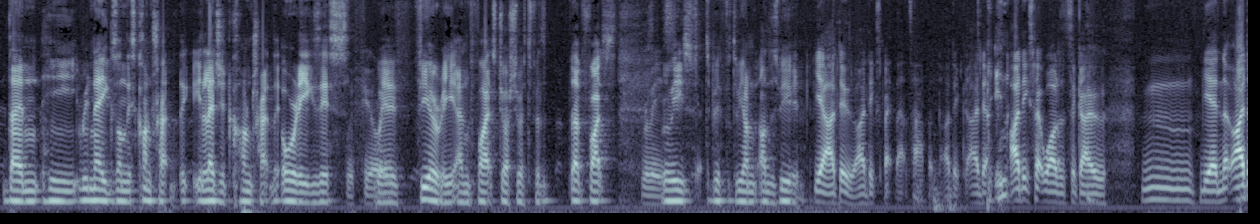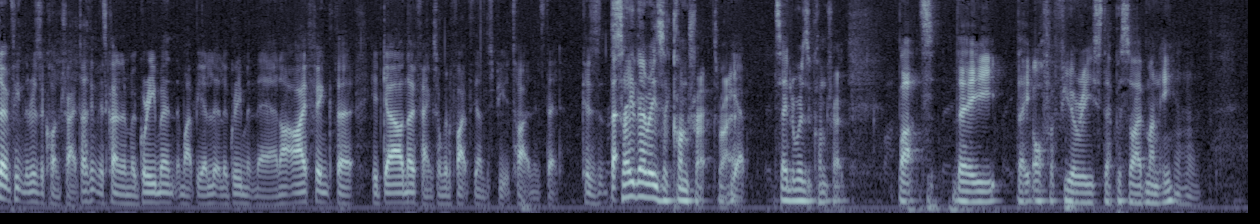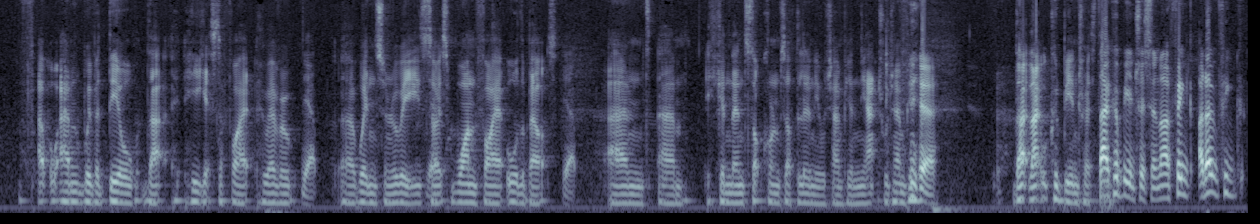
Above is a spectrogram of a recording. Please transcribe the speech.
then he reneges on this contract, the alleged contract that already exists With Fury. with Fury and fights Joshua for the, uh, fights Ruiz, Ruiz, yeah. to be to be undisputed. Yeah, I do. I'd expect that to happen. I'd, I'd, I'd expect Wilder to go. Mm, yeah, no, I don't think there is a contract. I think there's kind of an agreement. There might be a little agreement there, and I, I think that he'd go, "Oh no, thanks. I'm going to fight for the undisputed title instead." Because Say there is a contract, right? Yeah. Say there is a contract, but they they offer Fury step aside money, Mm-hmm. f- uh, and with a deal that he gets to fight whoever Yep. uh, wins from Ruiz. So Yeah. it's one fight, all the belts. Yep. and um, he can then stop calling himself the lineal champion, the actual champion. yeah, That that could be interesting. that could be interesting. And I think I don't think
